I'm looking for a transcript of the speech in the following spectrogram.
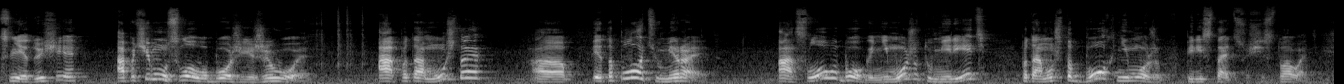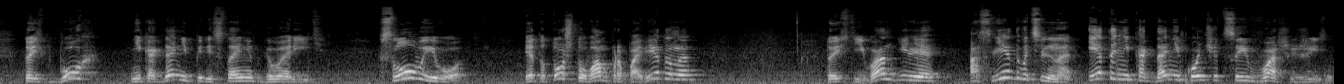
следующее. А почему Слово Божье живое? А потому что а, эта плоть умирает. А Слово Бога не может умереть потому что Бог не может перестать существовать. То есть Бог никогда не перестанет говорить. Слово Его – это то, что вам проповедано, то есть Евангелие, а следовательно, это никогда не кончится и в вашей жизни.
